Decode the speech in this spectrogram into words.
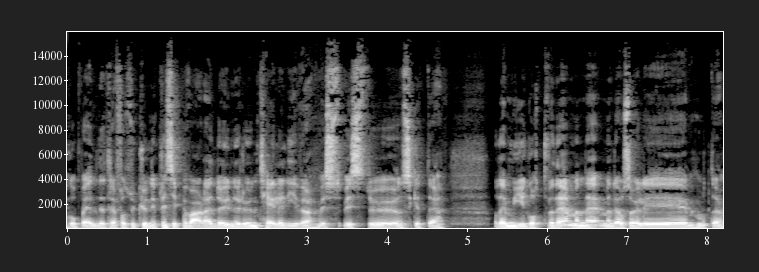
gå på eldretreff. Du kunne i prinsippet være der døgnet rundt hele livet hvis, hvis du ønsket det. Og Det er mye godt ved det, men men det er også veldig måte,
